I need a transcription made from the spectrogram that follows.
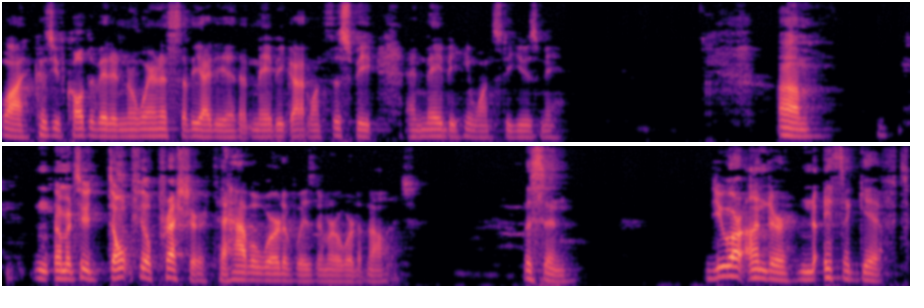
Why? Because you've cultivated an awareness of the idea that maybe God wants to speak and maybe He wants to use me. Um, number two, don't feel pressure to have a word of wisdom or a word of knowledge. Listen, you are under, it's a gift.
